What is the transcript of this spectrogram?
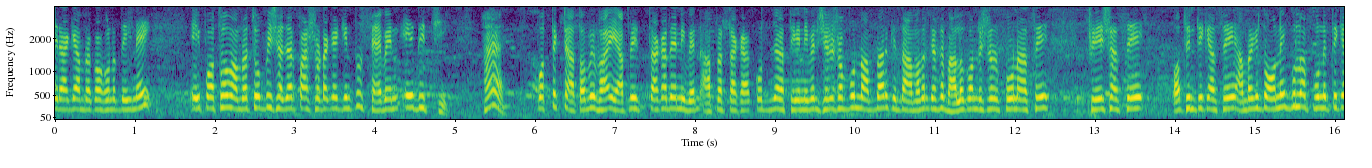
এর আগে আমরা কখনো দিই নেই। এই প্রথম আমরা চব্বিশ হাজার পাঁচশো টাকায় কিন্তু সেভেন এ দিচ্ছি। হ্যাঁ প্রত্যেকটা। তবে ভাই, আপনি টাকা দিয়ে নেবেন, আপনার টাকা কোন জায়গা থেকে নেবেন সেটা সম্পূর্ণ আপনার, কিন্তু আমাদের কাছে ভালো কন্ডিশনের ফোন আছে ফ্রেশ আছে অথেন্টিক আছে। আমরা কিন্তু অনেকগুলো ফোনের থেকে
